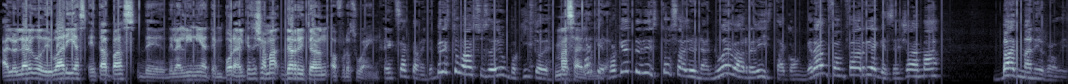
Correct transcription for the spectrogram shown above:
a lo largo de varias etapas de, de la línea temporal, que se llama The Return of Bruce Wayne. Exactamente, pero esto va a suceder un poquito después. Más ¿Por adelante. qué? Porque antes de esto sale una nueva revista con gran fanfarria que se llama Batman y Robin.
